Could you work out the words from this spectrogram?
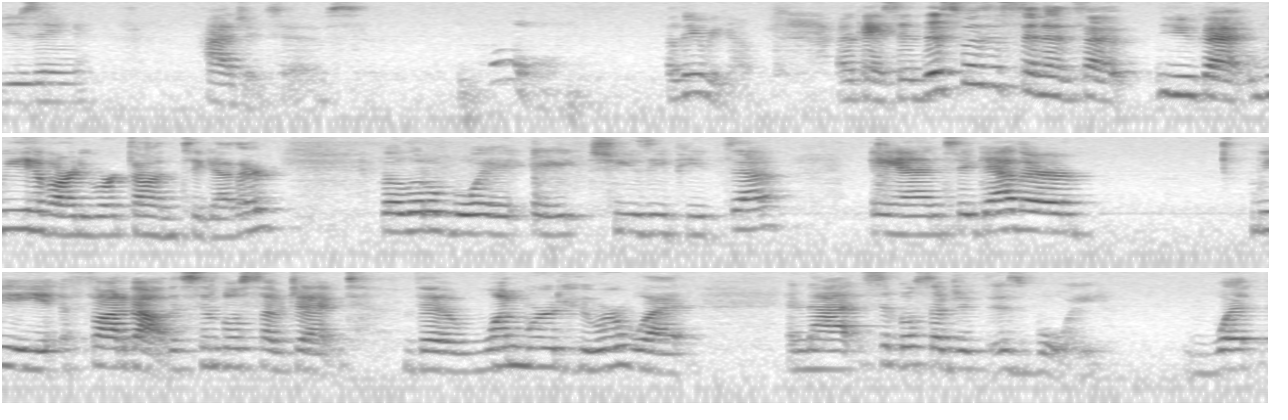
using adjectives. Oh, oh, there we go. Okay, so this was a sentence that you got we have already worked on together. The little boy ate cheesy pizza, and together we thought about the simple subject, the one word who or what, and that simple subject is boy. What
